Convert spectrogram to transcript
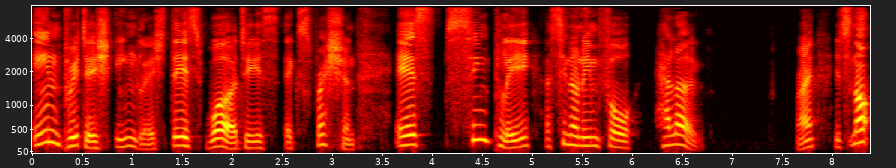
in British English, this word, this expression, is simply a synonym for hello. Right? It's not,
